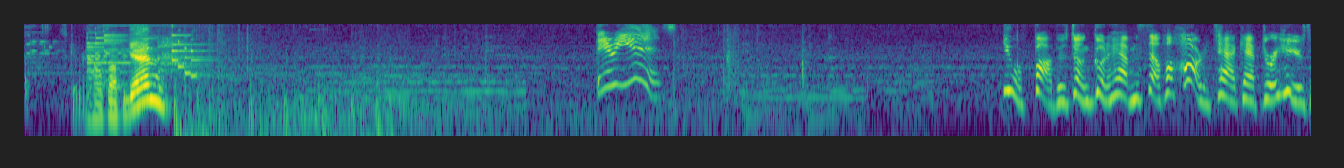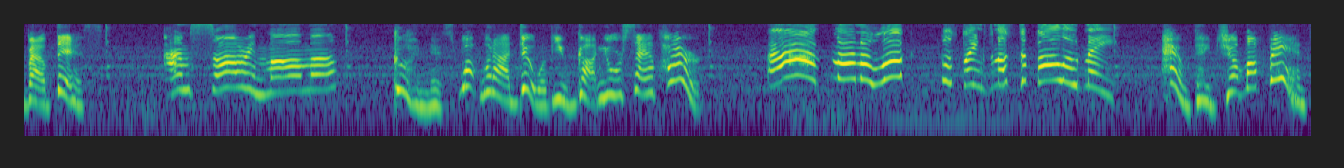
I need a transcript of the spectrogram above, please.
Let's get my health up again. Father's done gonna have himself a heart attack after he hears about this. I'm sorry, Mama. Goodness, what would I do if you gotten yourself hurt? Ah! Mama, look! Those things must have followed me! How'd they jump my fence?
